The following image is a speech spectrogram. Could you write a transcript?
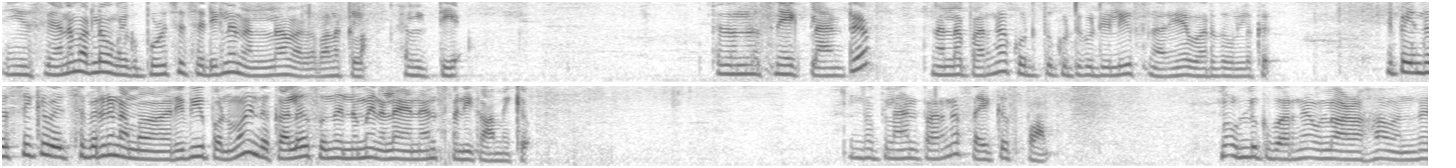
ஈஸியான முறையில் உங்களுக்கு பிடிச்ச செடிகளை நல்லா வள வளர்க்கலாம் ஹெல்த்தியாக இது வந்து ஸ்னேக் பிளான்ட்டு நல்லா பாருங்கள் குருத்து குட்டி குட்டி லீவ்ஸ் நிறைய வருது உள்ளுக்கு. இப்போ இந்த ஸ்டிக்கு வச்ச பிறகு நம்ம ரிவ்யூ பண்ணுவோம். இந்த கலர்ஸ் வந்து இன்னுமே நல்லா என்ஹான்ஸ் பண்ணி காமிக்கும். இந்த பிளான்ட் பாருங்கள் சைக்கஸ் பாம் உள்ளுக்கு பாருங்கள் இவ்வளோ அழகாக வந்து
